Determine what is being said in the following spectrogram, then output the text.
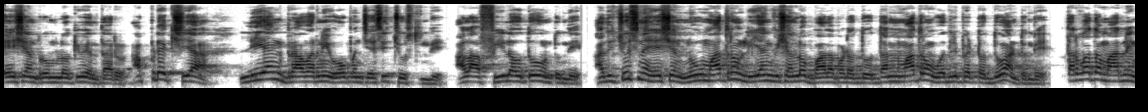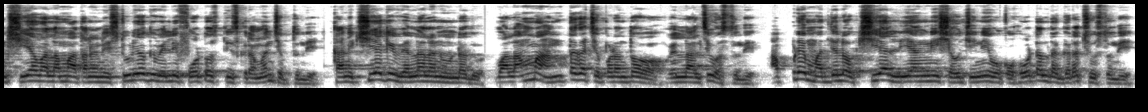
ఏషియన్ రూమ్లోకి వెళ్తారు. అప్పుడే క్షియా లియాంగ్ డ్రావర్ని ఓపెన్ చేసి చూస్తుంది. అలా ఫీల్ అవుతూ ఉంటుంది. అది చూసిన ఏషియన్ నువ్వు మాత్రం లియాంగ్ విషయంలో బాధపడొద్దు దాన్ని మాత్రం వదిలిపెట్టొద్దు అంటుంది. తర్వాత మార్నింగ్ షియా వాళ్ళమ్మ తనని స్టూడియోకి వెళ్ళి ఫొటోస్ తీసుకురామని చెప్తుంది. కానీ క్షియాకి వెళ్ళాలని ఉండదు. వాళ్ళమ్మ అంతగా చెప్పడంతో వెళ్ళాల్సి వస్తుంది. అప్పుడే మధ్యలో క్షియా లియాంగ్ని షౌచిని ఒక హోటల్ దగ్గర చూస్తుంది.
